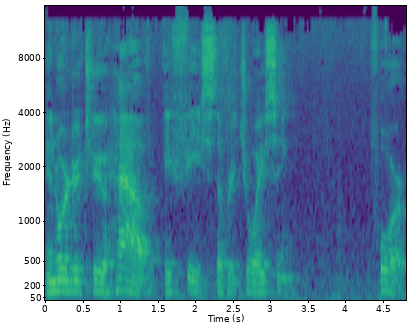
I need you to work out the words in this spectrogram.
in order to have a feast of rejoicing for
